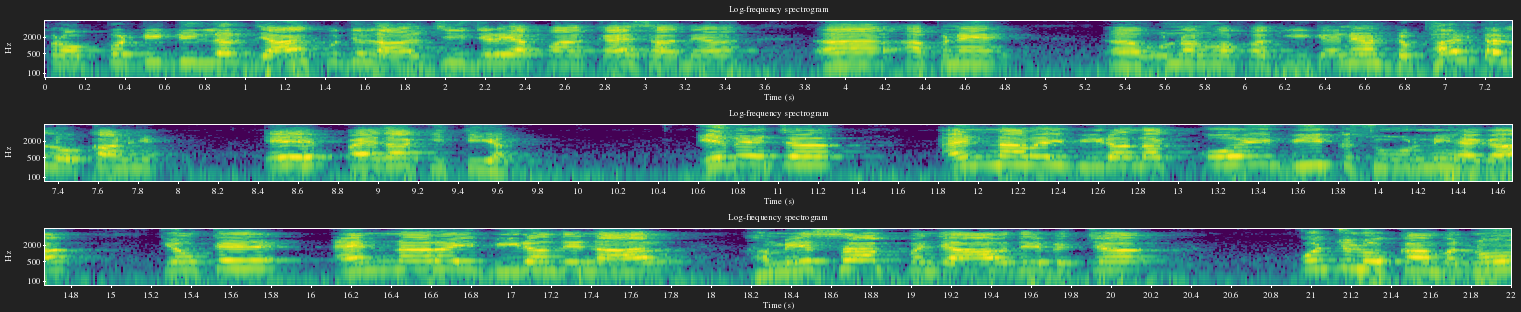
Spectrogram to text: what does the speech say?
ਪ੍ਰਾਪਰਟੀ ਡੀਲਰ ਜਾਂ ਕੁਝ ਲਾਲਚੀ ਜਿਹੜੇ ਆਪਾਂ ਕਹਿ ਸਕਦੇ ਆ ਆਪਣੇ ਉਹਨਾਂ ਨੂੰ ਆਪਾਂ ਕੀ ਕਹਿੰਦੇ ਆ ਡਿਫਾਲਟਰ ਲੋਕਾਂ ਨੇ ਇਹ ਪੈਦਾ ਕੀਤੀ ਆ। ਇਹਦੇ 'ਚ ਐਨ ਆਰ ਆਈ ਵੀਰਾਂ ਦਾ ਕੋਈ ਵੀ ਕਸੂਰ ਨਹੀਂ ਹੈਗਾ, ਕਿਉਂਕਿ ਐਨ ਆਰ ਆਈ ਵੀਰਾਂ ਦੇ ਨਾਲ ਹਮੇਸ਼ਾ ਪੰਜਾਬ ਦੇ ਵਿੱਚ ਕੁਝ ਲੋਕਾਂ ਵੱਲੋਂ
